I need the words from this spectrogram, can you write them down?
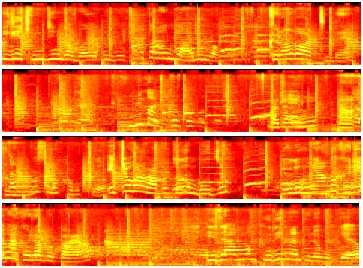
이게 종지인가 봐요. 이게 커다란 게 알인가 봐요. 그런 거 같은데. 개미가 있을 것 같아요. 맞아요. 개미? 아, 자, 음. 다른 곳으로 가볼게요. 이쪽으로 가보죠. 여긴 뭐죠? 여긴 우리 뭐- 한번 그림을 그려볼까요? 이제 한번 그림을 그려볼게요.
